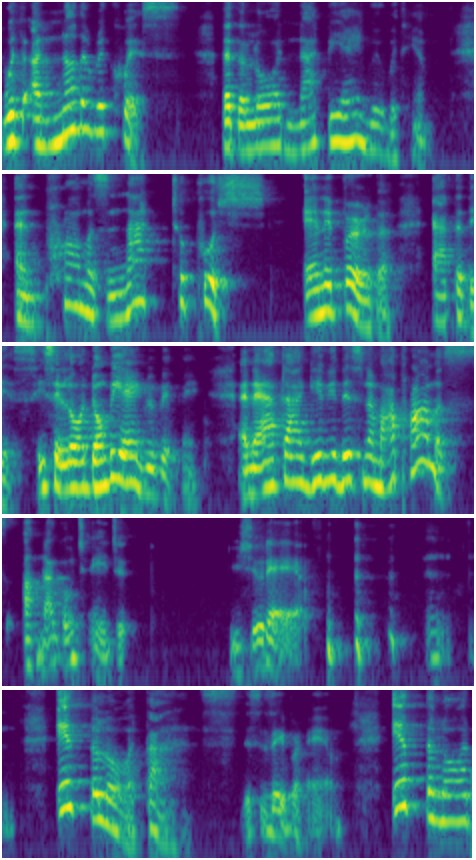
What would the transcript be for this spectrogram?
with another request that the Lord not be angry with him and promise not to push any further after this. He said, Lord, don't be angry with me. And after I give you this number, I promise I'm not going to change it. You should have. if the Lord finds, this is Abraham, if the Lord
